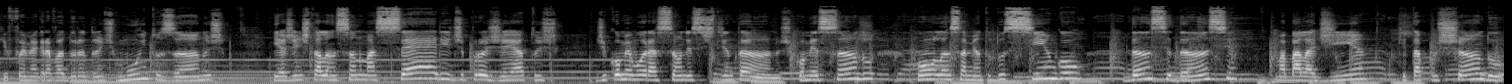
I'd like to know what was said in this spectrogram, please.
que foi minha gravadora durante muitos anos e a gente está lançando uma série de projetos de comemoração desses 30 anos, começando com o lançamento do single Dance Dance, uma baladinha que está puxando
